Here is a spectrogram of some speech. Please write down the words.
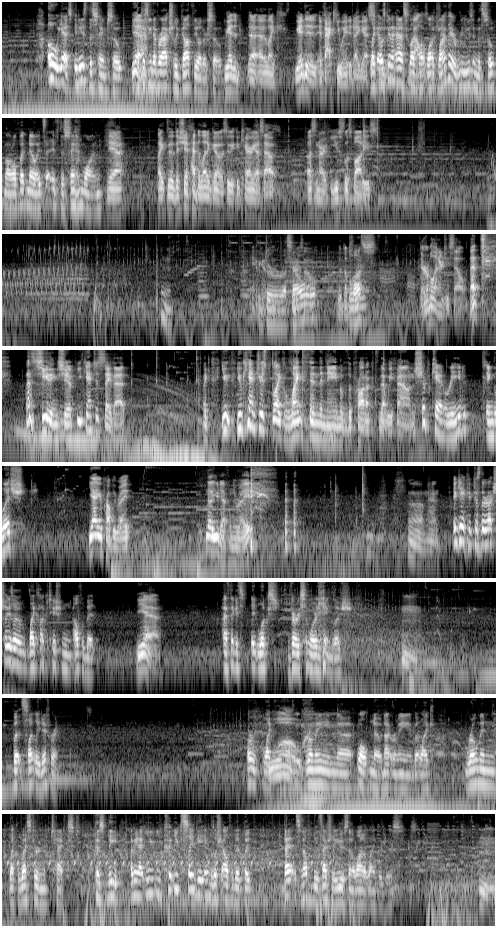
Oh yes, it is the same soap. Yeah. Because you never actually got the other soap. We had to uh, uh, like we had to evacuate it, I guess. Like I was gonna ask, like, why, why, why are they reusing the soap model? But no, it's it's the same one. Yeah, like the the ship had to let it go so he could carry us out, us and our useless bodies. Hmm. Yeah, we got Duracell the double Plus, durable energy cell. That that's cheating, ship. You can't just say that. Like you you can't just like lengthen the name of the product that we found. ship can't read English. Yeah, you're probably right. No, you're definitely right. oh man. Yeah, because there actually is a like Hakutian alphabet. Yeah. I think it's it looks very similar to English, Hmm. but slightly different. Or like Whoa. Romanian, uh, well, no, not Romanian, but like Roman, like Western text. Because the, I mean, I- you, you could you could say the English alphabet, but that is an alphabet that's actually used in a lot of languages. Hmm.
